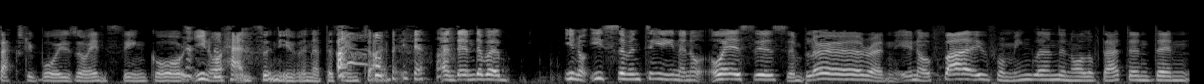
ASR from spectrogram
Backstreet Boys or NSYNC or you know Hanson even at the same time. Yeah. And then there were you know, East 17 and Oasis and Blur and, you know, Five from England and all of that. And then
